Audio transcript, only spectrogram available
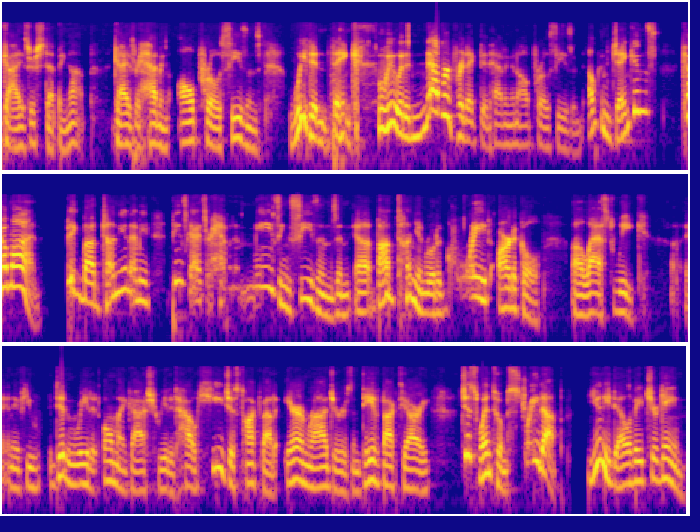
guys are stepping up. Guys are having all pro seasons. We didn't think, we would have never predicted having an all pro season. Elgton Jenkins? Come on. Big Bob Tonyan. I mean, these guys are having amazing seasons. And uh, Bob Tonyan wrote a great article uh, last week. Uh, and if you didn't read it, oh my gosh, read it. How he just talked about Aaron Rodgers and Dave Bakhtiari just went to him straight up. You need to elevate your game.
